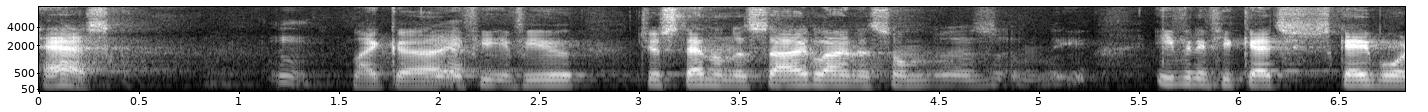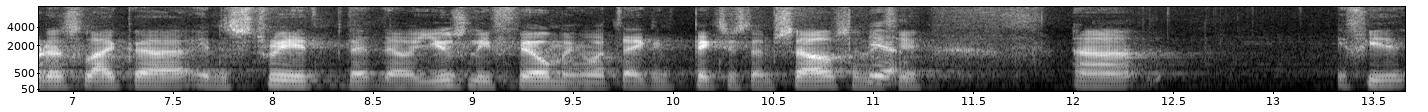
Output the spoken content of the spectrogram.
Ask. Like uh, Yeah. if you if you just stand on the sideline and some, uh, even if you catch skateboarders like uh, in the street, they, they're usually filming or taking pictures themselves, and if you uh, if you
